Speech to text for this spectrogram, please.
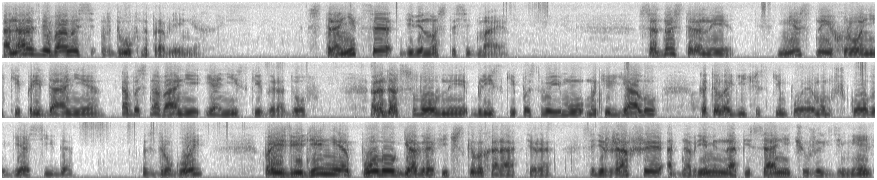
Она развивалась в двух направлениях. Страница 97. С одной стороны, местные хроники, предания об основании ионийских городов — родословные, близкие по своему материалу каталогическим поэмам школы Геосида, с другой — произведения полугеографического характера, содержавшие одновременно описание чужих земель,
